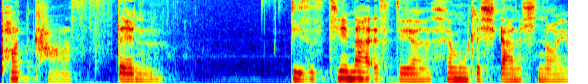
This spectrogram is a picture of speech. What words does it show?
Podcasts, denn dieses Thema ist dir vermutlich gar nicht neu.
